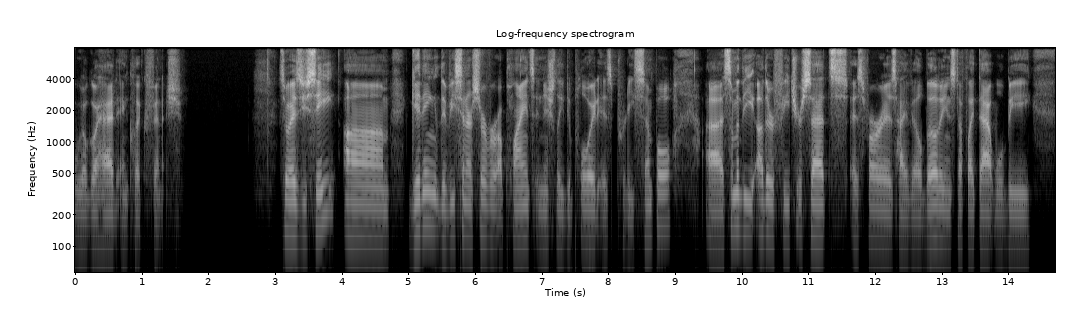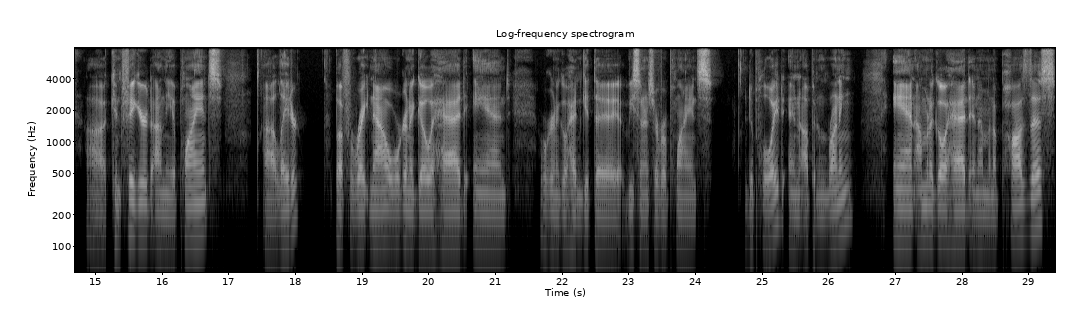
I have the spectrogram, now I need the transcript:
we'll go ahead and click finish. So as you see, um, getting the vCenter server appliance initially deployed is pretty simple. Uh, some of the other feature sets as far as high availability and stuff like that will be uh, configured on the appliance uh, later. But for right now, we're going to go ahead and we're going to go ahead and get the vCenter server appliance deployed and up and running. And I'm going to go ahead and I'm going to pause this.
